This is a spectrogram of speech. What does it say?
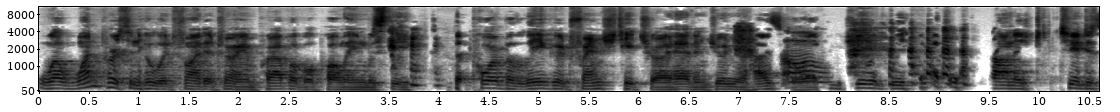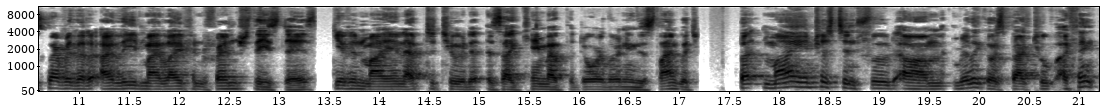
Well, one person who would find it very improbable, Pauline, was the the poor beleaguered French teacher I had in junior high school. Oh. She would be astonished to discover that I lead my life in French these days, given my ineptitude as I came out the door learning this language. But my interest in food um, really goes back to, I think,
